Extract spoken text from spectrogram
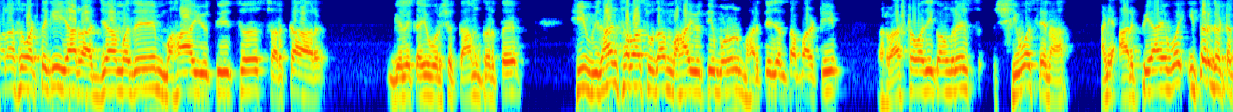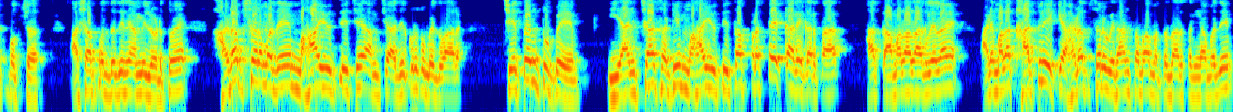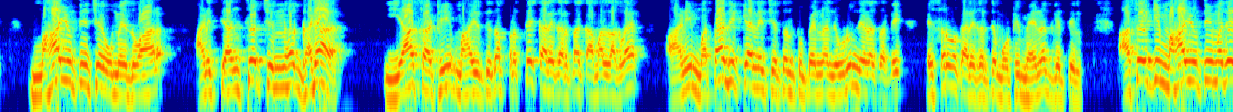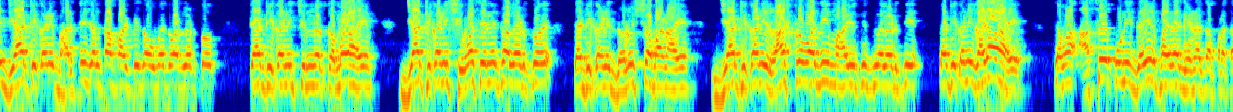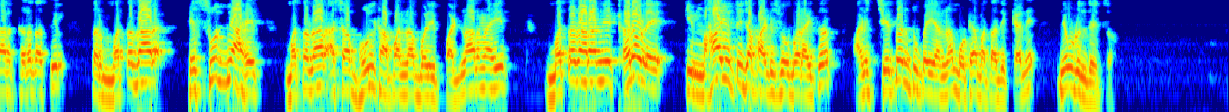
मला असं वाटतं की या राज्यामध्ये महायुतीचं सरकार गेले काही वर्ष काम करतंय. ही विधानसभा सुद्धा महायुती म्हणून भारतीय जनता पार्टी राष्ट्रवादी काँग्रेस शिवसेना आणि आरपीआय व इतर घटक पक्ष अशा पद्धतीने आम्ही लढतोय. हडपसरमध्ये महायुतीचे आमचे अधिकृत उमेदवार चेतन तुपे यांच्यासाठी महायुतीचा प्रत्येक कार्यकर्ता हा कामाला लागलेला आहे. आणि मला खात्री आहे की हडपसर विधानसभा मतदारसंघामध्ये महायुतीचे उमेदवार आणि त्यांचं चिन्ह घड्याळ यासाठी महायुतीचा प्रत्येक कार्यकर्ता कामाला लागलाय आणि मताधिक्याने चेतन तुपेंना निवडून देण्यासाठी हे सर्व कार्यकर्ते मोठी मेहनत घेतील. असं आहे की महायुतीमध्ये ज्या ठिकाणी भारतीय जनता पार्टीचा उमेदवार लढतो त्या ठिकाणी चिन्ह कमळ आहे. ज्या ठिकाणी शिवसेनेचा लढतोय त्या ठिकाणी धनुष्यबाण आहे ज्या ठिकाणी राष्ट्रवादी महायुतीतनं लढते त्या ठिकाणी घड्याळ आहे. त्यामुळे असं कोणी गैरफायदा घेण्याचा प्रकार करत असतील तर मतदार हे सुज्ञ आहेत. मतदार अशा भूल थापांना बळी पडणार नाहीत. मतदारांनी ठरवले की महायुतीच्या पाठीशी उभं राहायचं आणि चेतन तुपे यांना मोठ्या मताधिक्याने निवडून द्यायचं.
